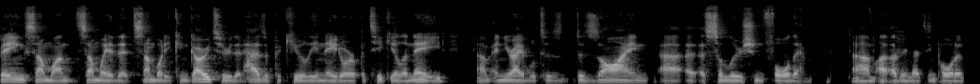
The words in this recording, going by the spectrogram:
being someone somewhere that somebody can go to that has a peculiar need or a particular need, um, and you're able to design uh, a, solution for them. Um, I, I think that's important.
